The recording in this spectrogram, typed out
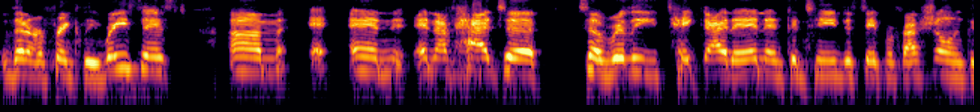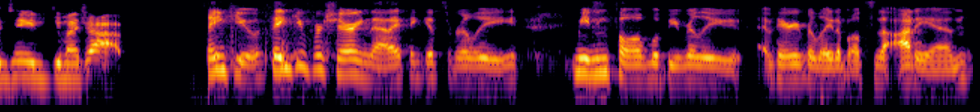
that are frankly racist. Um, and and I've had to to really take that in and continue to stay professional and continue to do my job. Thank you. Thank you for sharing that. I think it's really meaningful and will be really very relatable to the audience.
